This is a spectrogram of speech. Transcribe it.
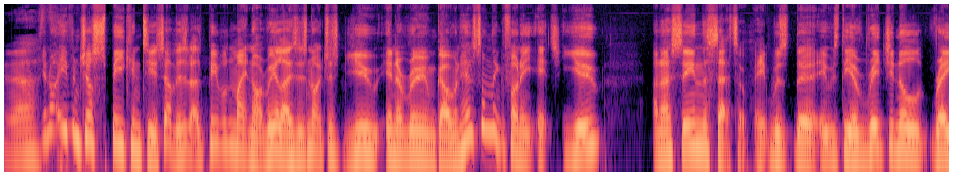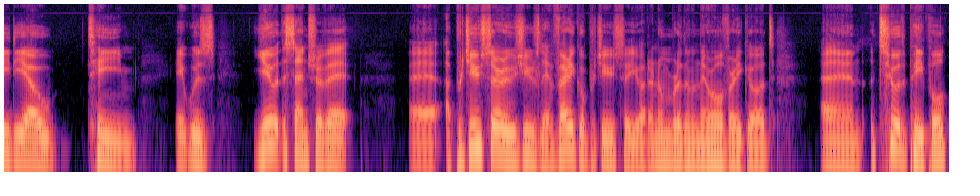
Ugh. You're not even just speaking to yourself. There's, people might not realize it's not just you in a room going, "Here's something funny." It's you, and I've seen the setup. It was the it was the original radio team. It was you at the center of it. Uh, a producer who's usually a very good producer. You had a number of them, and they were all very good. Um, two other people,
